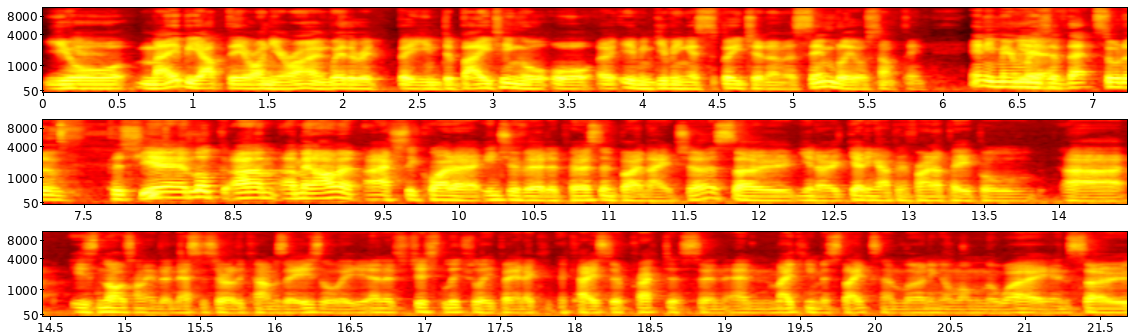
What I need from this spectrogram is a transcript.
you're maybe up there on your own whether it be in debating or, or even giving a speech at an assembly or something any memories Yeah. of that sort of pursuit Yeah, look, um, I mean, I'm actually quite an introverted person by nature, so you know, getting up in front of people uh, is not something that necessarily comes easily, and it's just literally been a, a case of practice and, and making mistakes and learning along the way. And so,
